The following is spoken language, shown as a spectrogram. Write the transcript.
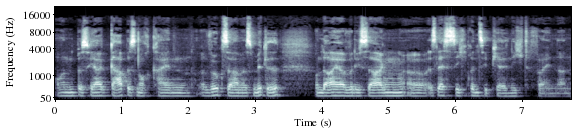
und bisher gab es noch kein wirksames Mittel. Von daher würde ich sagen, äh, es lässt sich prinzipiell nicht verhindern.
